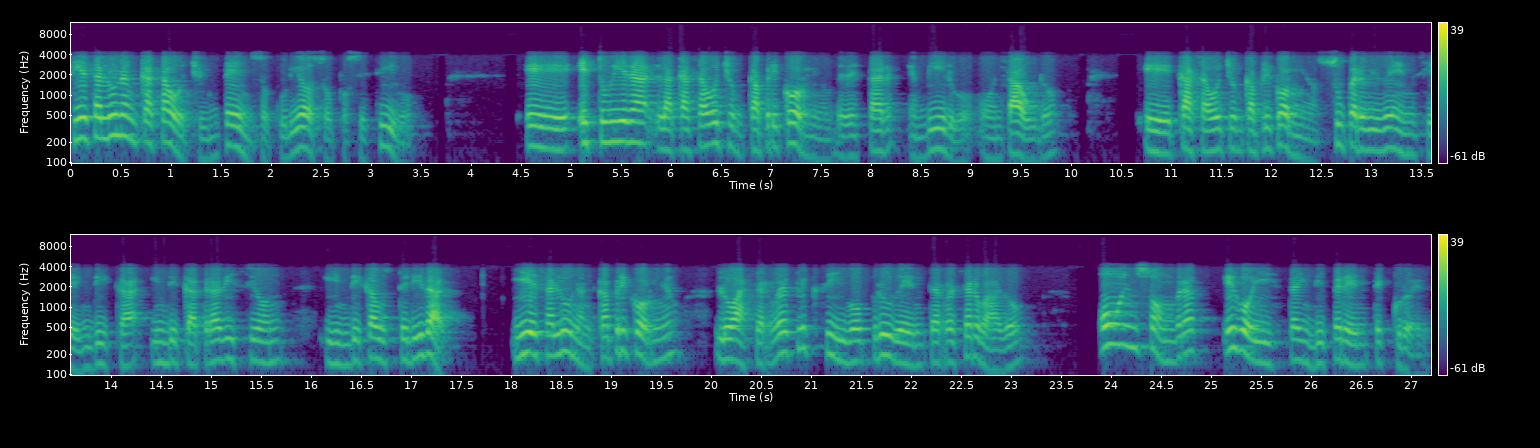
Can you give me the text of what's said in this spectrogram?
si esa luna en casa 8, intenso, curioso, posesivo, eh, estuviera la casa 8 en Capricornio, en vez de estar en Virgo o en Tauro, eh, casa 8 en Capricornio, supervivencia indica, indica tradición, indica austeridad. Y esa luna en Capricornio lo hace reflexivo, prudente, reservado, o en sombras, egoísta, indiferente, cruel.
